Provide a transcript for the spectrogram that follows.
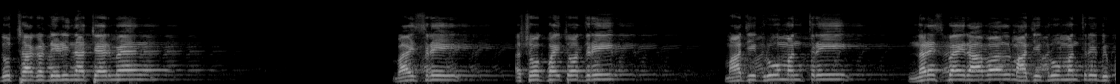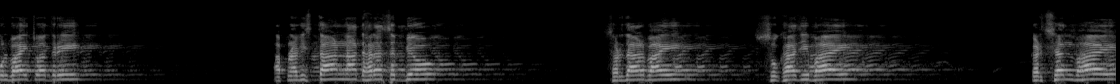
દૂધસાગર ડેરીના ચેરમેન, ભાઈ શ્રી અશોકભાઈ ચૌધરી, માજી ગૃહમંત્રી નરેશભાઈ રાવલ, માજી ગૃહમંત્રી વિપુલભાઈ ચૌધરી, આપણા વિસ્તારના ધારાસભ્યો સરદારભાઈ સુખાજીભાઈ કરશનભાઈ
